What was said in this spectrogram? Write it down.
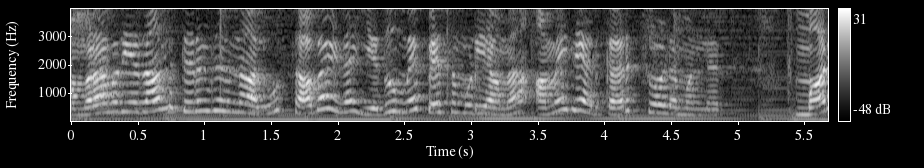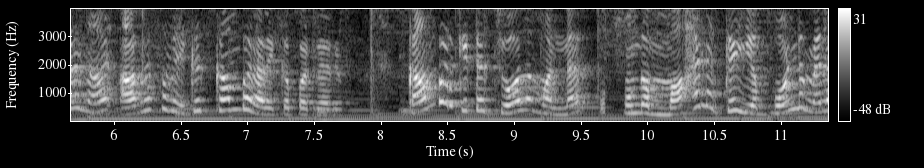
அமராவதியை தான் தெரிஞ்சிருந்தாலும் சபையில் எதுவுமே பேச முடியாமல் அமைதியாக இருக்காரு சோழ மன்னர். மறுநாள் அரசவைக்கு கம்பர் அழைக்கப்படுறாரு. கம்பர் கிட்ட சோழ மன்னர் உங்க மகனுக்கு என் பொண்ணு மேல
